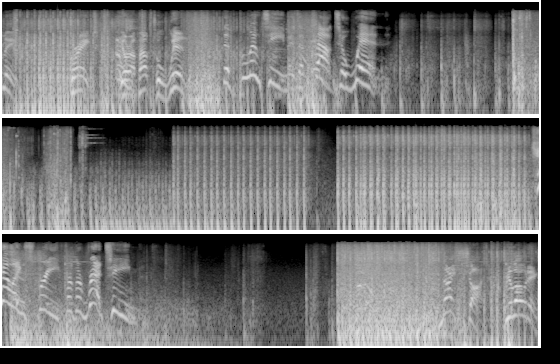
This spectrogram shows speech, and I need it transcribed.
Cover me! Great! You're about to win! The blue team is about to win! Killing spree for the red team! Nice shot! Reloading!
